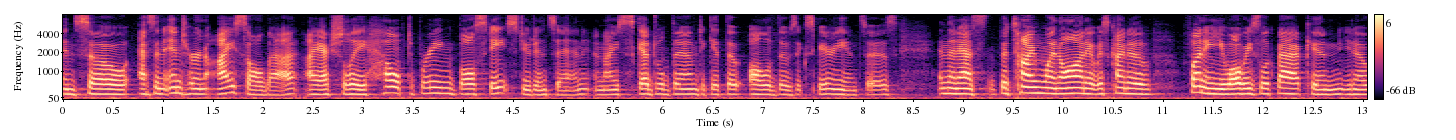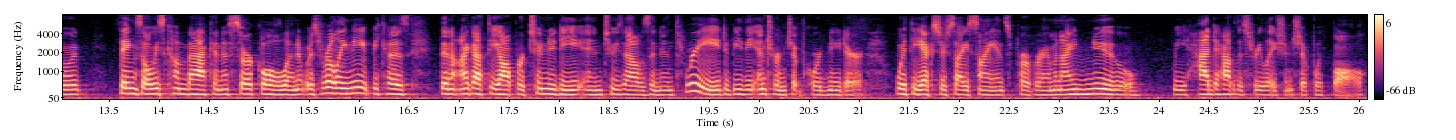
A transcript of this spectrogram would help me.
And so as an intern, I saw that. I actually helped bring Ball State students in and I scheduled them to get the, all of those experiences. And then as the time went on, it was kind of funny. You always look back and, you know, things always come back in a circle. And it was really neat because then I got the opportunity in 2003 to be the internship coordinator with the exercise science program. And I knew we had to have this relationship with Ball.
